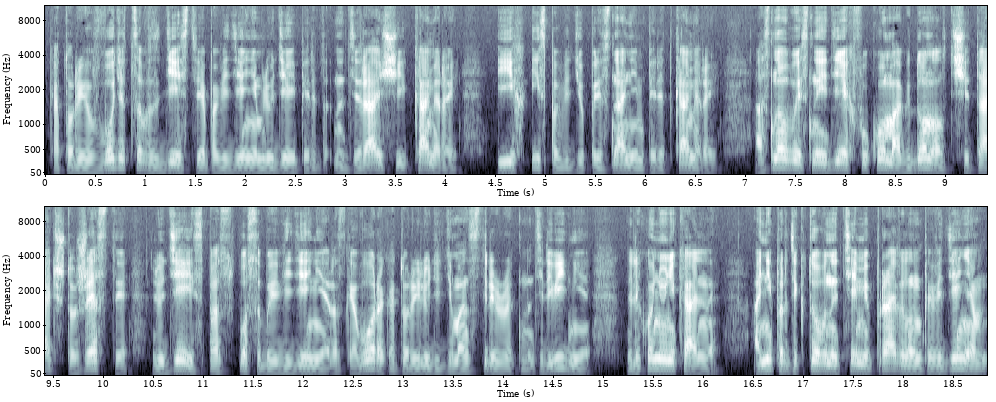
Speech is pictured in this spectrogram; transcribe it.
которые вводятся в действие поведением людей перед надзирающей камерой и их исповедью, признанием перед камерой. Основываясь на идеях Фуко, Макдоналд считает, что жесты людей, способы ведения разговора, которые люди демонстрируют на телевидении, далеко не уникальны. Они продиктованы теми правилами поведения,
